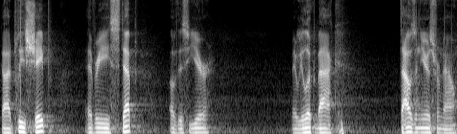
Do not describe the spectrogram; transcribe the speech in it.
God, please shape every step of this year. May we look back a thousand years from now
